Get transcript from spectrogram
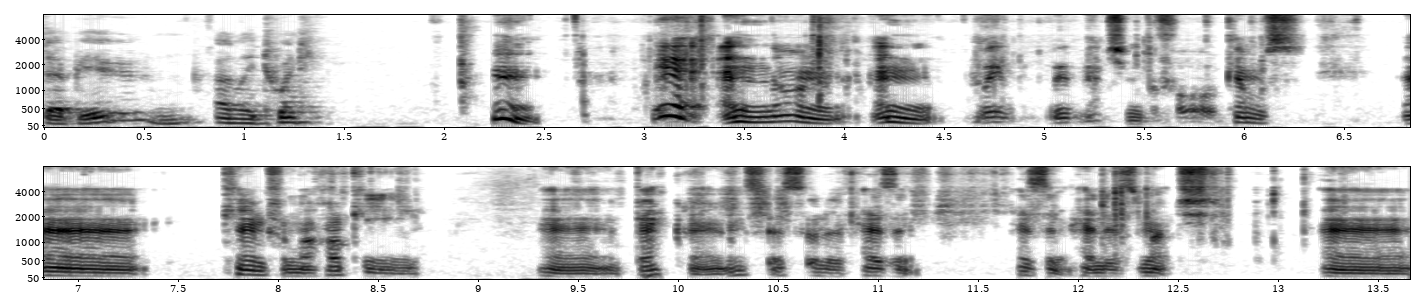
debut, only twenty. Yeah, and and we we mentioned before comes uh, came from a hockey uh, background, so sort of hasn't hasn't had as much uh,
